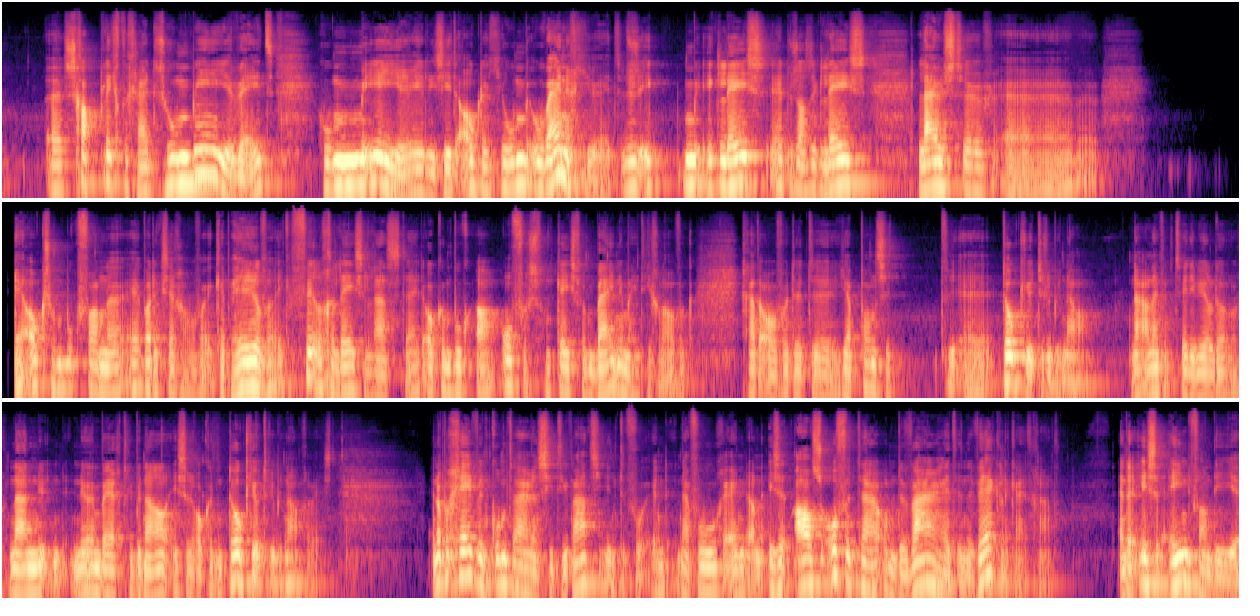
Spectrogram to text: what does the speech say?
schatplichtigheid. Dus hoe meer je weet, hoe meer je realiseert ook dat je, hoe, weinig je weet. Dus ik, ik lees, dus als ik lees, luister. Uh, ook zo'n boek van, uh, wat ik zeg over, ik heb heel veel, ik heb veel gelezen de laatste tijd. Ook een boek Offers van Kees van Bijnem heet die geloof ik. Gaat over het Japanse Tokyo-tribunaal na aanleiding van de Tweede Wereldoorlog, na Nuremberg-tribunaal, is er ook een Tokio-tribunaal geweest. En op een gegeven moment komt daar een situatie in te naar voren en dan is het alsof het daar om de waarheid en de werkelijkheid gaat. En er is er een van die,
